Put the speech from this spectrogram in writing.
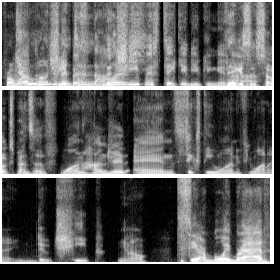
From uh, the cheapest, the cheapest ticket you can get. Vegas uh, is so expensive. 161 if you want to do cheap, you know, to see our boy Brad.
